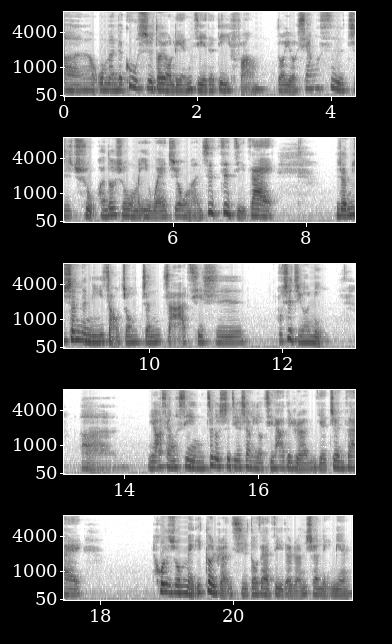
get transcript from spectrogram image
呃，我们的故事都有连结的地方，都有相似之处。很多时候，我们以为只有我们自自己在人生的泥沼中挣扎，其实不是只有你。呃，你要相信，这个世界上有其他的人也正在，或者说每一个人其实都在自己的人生里面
